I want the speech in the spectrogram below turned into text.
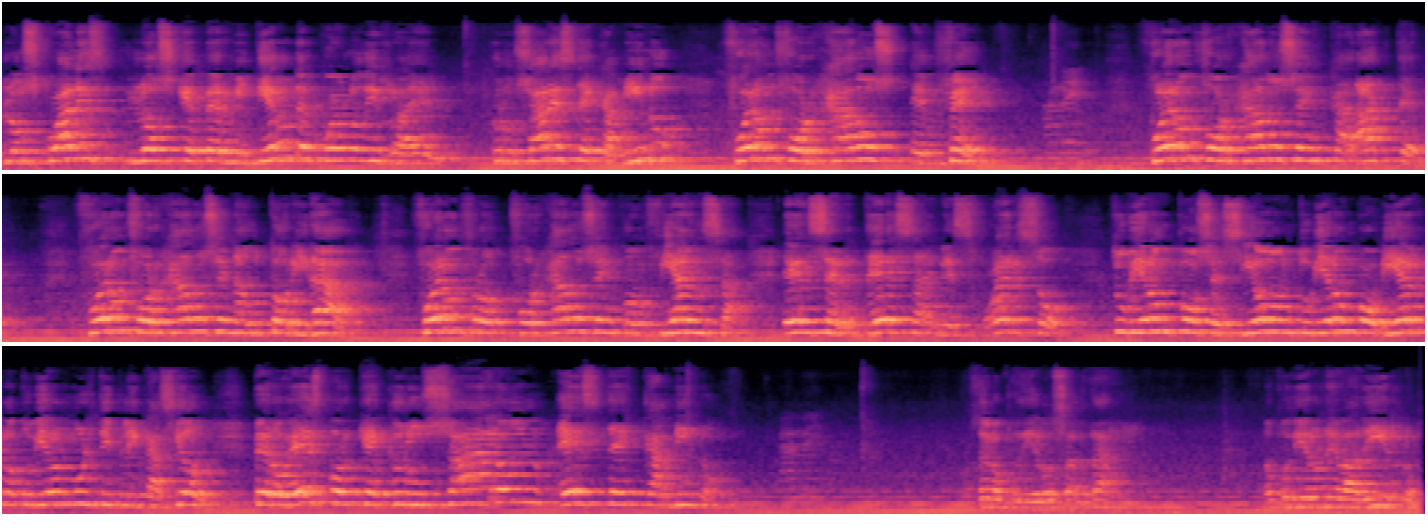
los cuales los que permitieron del pueblo de Israel cruzar este camino fueron forjados en fe, Amén. fueron forjados en carácter, fueron forjados en autoridad, fueron forjados en confianza, en certeza, en esfuerzo. Tuvieron posesión, tuvieron gobierno, tuvieron multiplicación, pero es porque cruzaron este camino. No se lo pudieron saltar, no pudieron evadirlo.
